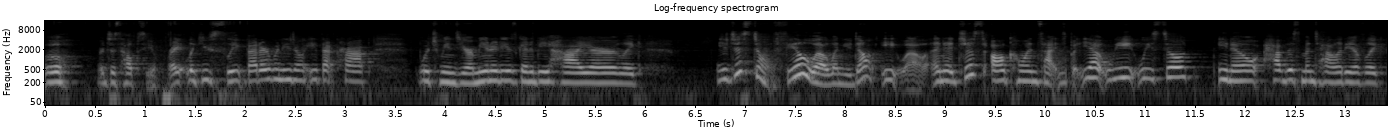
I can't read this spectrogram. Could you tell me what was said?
oh, it just helps you, right? Like you sleep better when you don't eat that crap, which means your immunity is going to be higher. Like you just don't feel well when you don't eat well, and it just all coincides. But yet we we still, you know, have this mentality of like,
